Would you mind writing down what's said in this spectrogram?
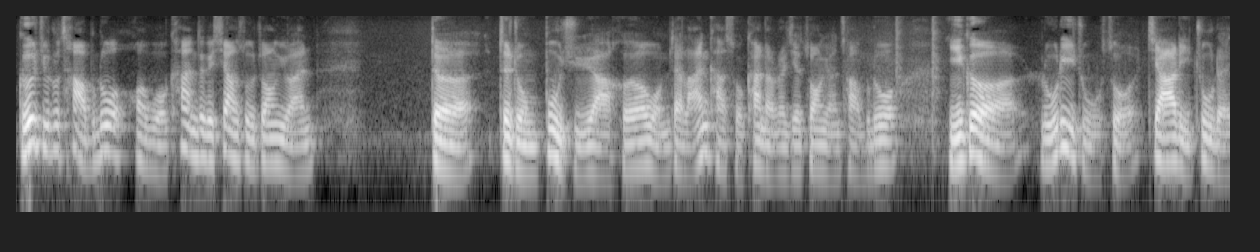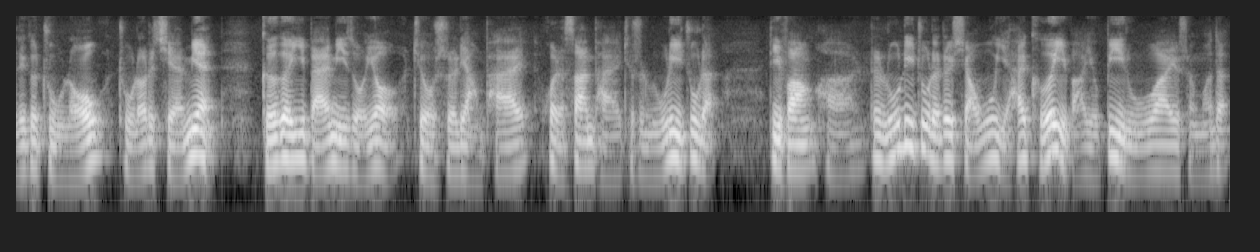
格局都差不多。哦，我看这个橡树庄园的这种布局啊，和我们在兰卡所看到那些庄园差不多，一个。奴隶主所家里住的这个主楼，主楼的前面隔个一百米左右就是两排或者三排，就是奴隶住的地方啊。这奴隶住的这个小屋也还可以吧，有壁炉啊，有什么的，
